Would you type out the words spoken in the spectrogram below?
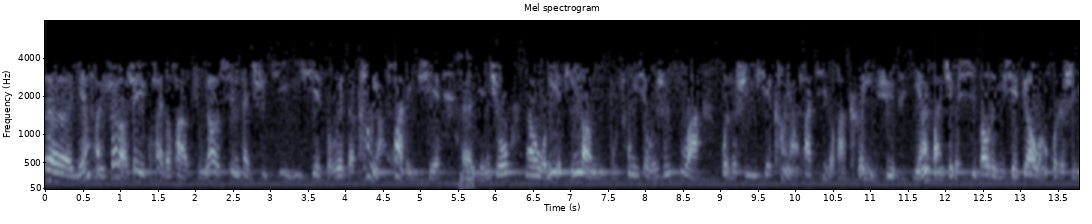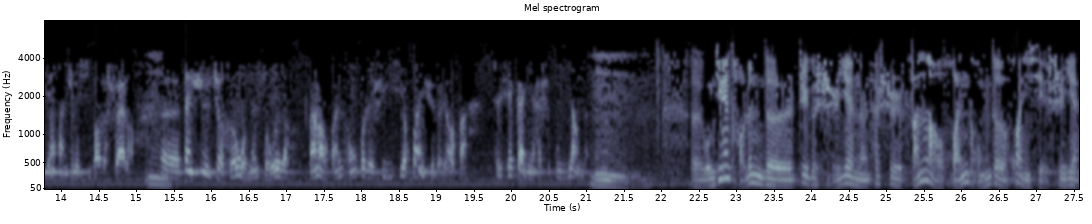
呃，延缓衰老这一块的话，主要现在是基于一些所谓的抗氧化的一些呃研究。那我们也听到，你补充一些维生素啊，或者是一些抗氧化剂的话，可以去延缓这个细胞的一些凋亡，或者是延缓这个细胞的衰老。呃，但是这和我们所谓的返老还童或者是一些换血的疗法，这些概念还是不一样的。嗯。呃，我们今天讨论的这个实验呢，它是返老还童的换血试验。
